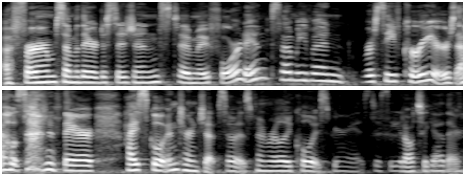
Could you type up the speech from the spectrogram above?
affirm some of their decisions to move forward, and some even receive careers outside of their high school internship. So it's been really cool experience to see it all together.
